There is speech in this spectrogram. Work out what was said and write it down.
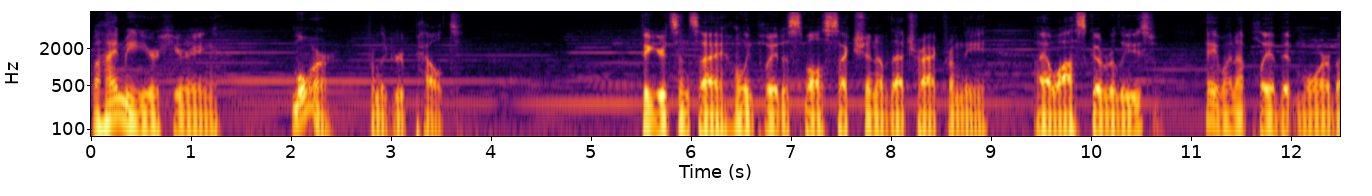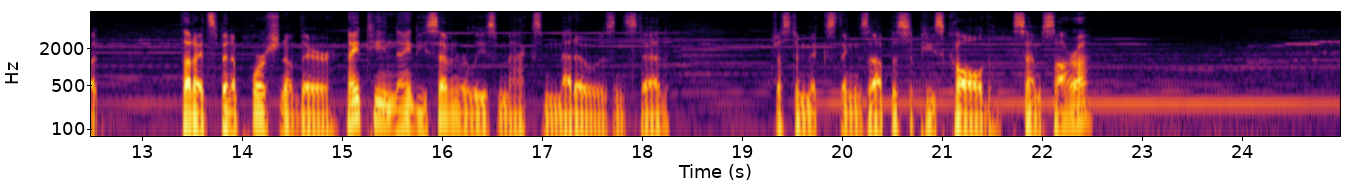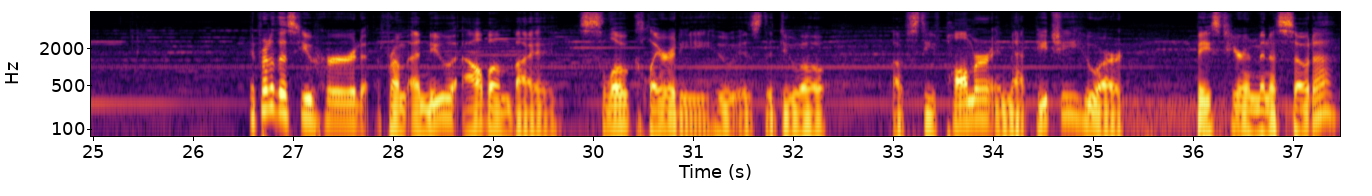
Behind me, you're hearing more from the group Pelt. Figured since I only played a small section of that track from the ayahuasca release, hey, why not play a bit more? But thought I'd spin a portion of their 1997 release, Max Meadows, instead, just to mix things up. This is a piece called Samsara. In front of this, you heard from a new album by Slow Clarity, who is the duo of Steve Palmer and Matt Beachy, who are based here in Minnesota.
